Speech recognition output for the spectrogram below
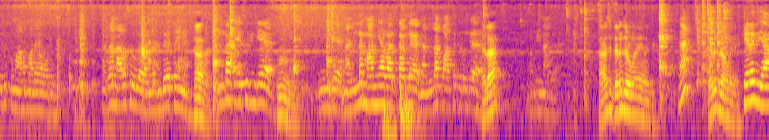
எதுக்கு மாலை மாலையா ஓடுது அதான் நரசு அந்த ரெண்டு பேர்த்தையும். நல்லா பேசுறீங்க. நீங்க நல்ல மாமியாவா இருக்காங்க. நல்லா பாத்துக்கிறீங்க. அப்படின்னாங்க. அரசு தெரிஞ்சவங்க தான் எனக்கு. ஆ? தெரிஞ்சவங்க தான். கிழவியா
